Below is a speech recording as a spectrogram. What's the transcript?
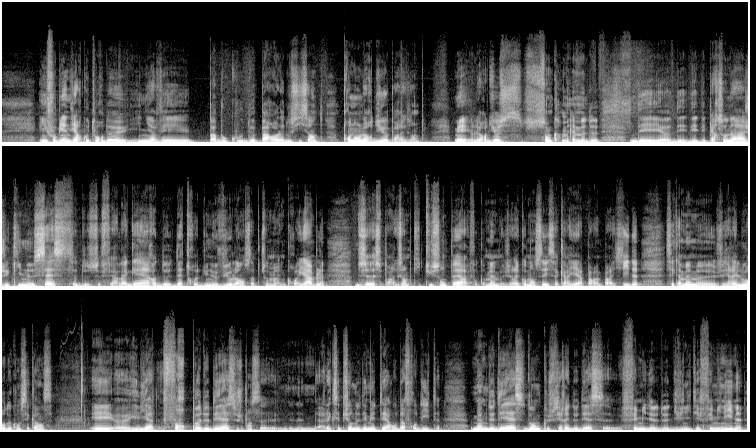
Et il faut bien dire qu'autour d'eux, il n'y avait pas beaucoup de paroles adoucissantes. Prenons leurs dieux, par exemple. Mais leurs dieux sont quand même euh, des, personnages qui ne cessent de se faire la guerre, d'être d'une violence absolument incroyable. Zeus, par exemple, qui tue son père. Il faut quand même, je commencer sa carrière par un parricide. C'est quand même, euh, je dirais, lourd de conséquences. Et euh, il y a fort peu de déesses, je pense, euh, à l'exception de Déméter ou d'Aphrodite, même de déesses, donc je dirais de déesses féminines, de, divinités féminines,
